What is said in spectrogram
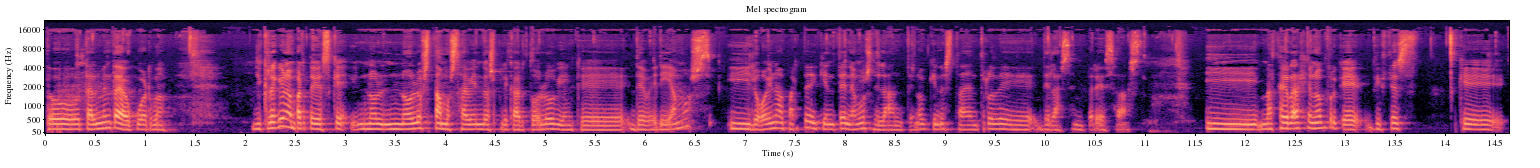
totalmente de acuerdo. Yo creo que una parte es que no, lo estamos sabiendo explicar todo lo bien que deberíamos y luego hay una parte de quién tenemos delante, ¿no? quién está dentro de, las empresas. Y me hace gracia ¿no? porque dices que,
